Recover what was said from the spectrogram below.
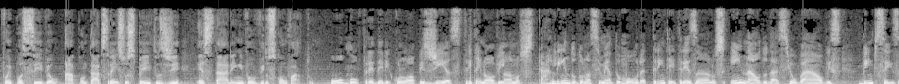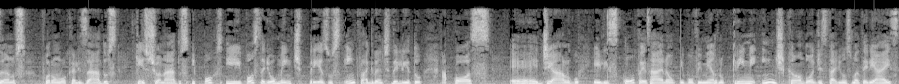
foi possível apontar três suspeitos de estarem envolvidos com o fato. Hugo Frederico Lopes Dias, 39 anos, Carlindo do Nascimento Moura, 33 anos e Inaldo da Silva Alves, 26 anos, foram localizados, questionados e, por, e posteriormente presos em flagrante delito após é, diálogo. Eles confessaram envolvimento no crime, indicando onde estariam os materiais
